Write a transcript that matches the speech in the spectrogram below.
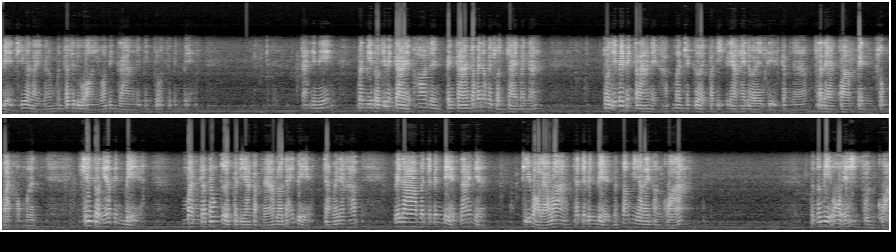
เบสชื่ออะไรแล้วมันก็จะดูออกอย่างว่าเป็นกลางหรือเป็นกรดหรือเป็นเบส อะทีนี้มันมีตัวที่เป็นกลางอยู่ข้อหนึ่งเป็นกลางก็ไม่ต้องไปสนใจมันนะตัวที่ไม่เป็นกลางเนี่ยครับมันจะเกิดปฏิกิริยาไฮโดรไลซิสกับน้ำแสดงความเป็นสมบัติของมัน เช่นตัวเนี้ยเป็นเบส มันก็ต้องเกิดปฏิกิริยากับน้ำเราได้เบสจำไว้นะครับ เวลามันจะเป็นเบสได้เนี่ย พี่บอกแล้วว่าถ้าจะเป็นเบสมันต้องมีอะไรฝั่งขวา มันต้องมี OH ฝั่งขวา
